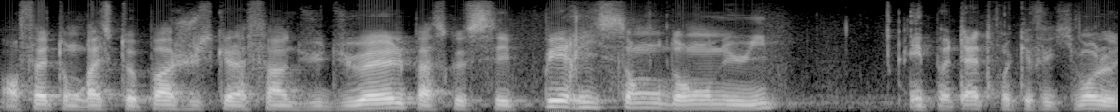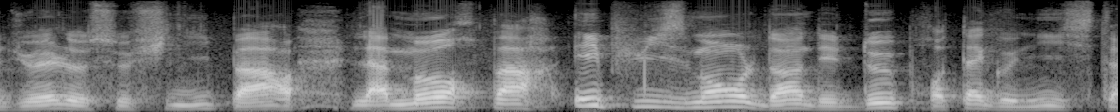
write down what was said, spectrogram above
En fait, on ne reste pas jusqu'à la fin du duel parce que c'est périssant d'ennui. Et peut-être qu'effectivement le duel se finit par la mort par épuisement d'un des deux protagonistes.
